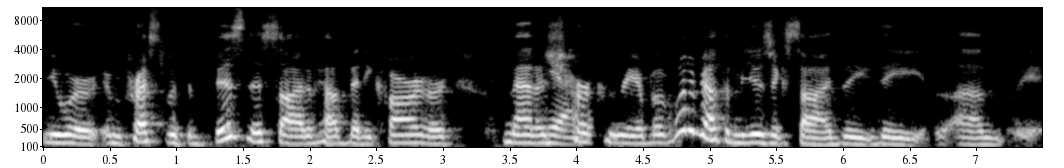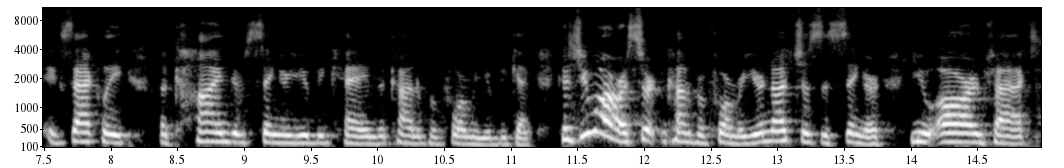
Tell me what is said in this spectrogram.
you were impressed with the business side of how Betty Carter managed yeah. her career, but what about the music side? The the um, exactly the kind of singer you became, the kind of performer you became, because you are a certain kind of performer. You're not just a singer; you are in fact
